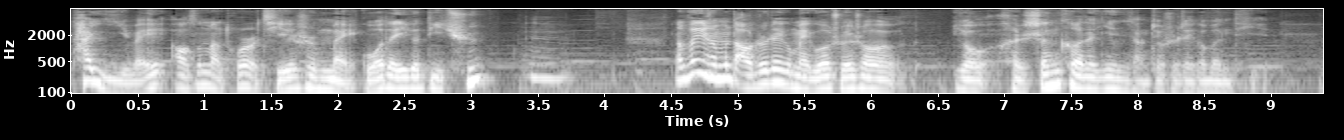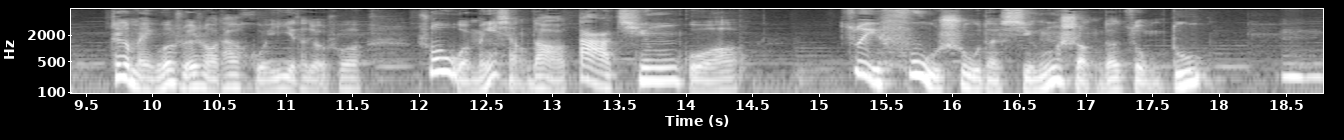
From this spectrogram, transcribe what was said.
他以为奥斯曼土耳其是美国的一个地区。嗯那为什么导致这个美国水手有很深刻的印象？就是这个问题。这个美国水手他回忆，他就说：“说我没想到大清国最富庶的行省的总督，嗯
